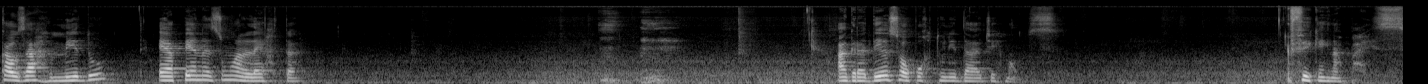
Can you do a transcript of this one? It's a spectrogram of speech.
causar medo, é apenas um alerta. Agradeço a oportunidade, irmãos. Fiquem na paz.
